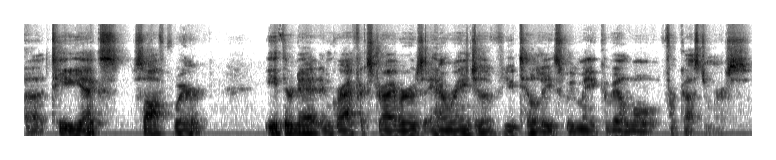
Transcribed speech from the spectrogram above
uh, TDX software, Ethernet and graphics drivers, and a range of utilities we make available for customers.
